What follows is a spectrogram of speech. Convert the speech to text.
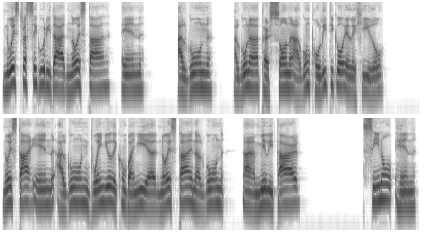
Nuestra seguridad no está en algún, alguna persona, algún político elegido, no está en algún dueño de compañía, no está en algún ah, militar sino en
